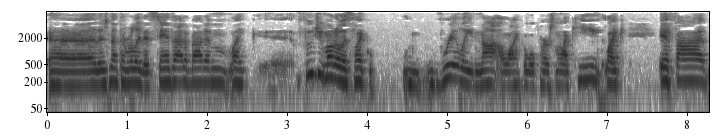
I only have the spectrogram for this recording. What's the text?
uh, there's nothing really that stands out about him. Like, uh, Fujimoto is like really not a likable person. Like he, like, if I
